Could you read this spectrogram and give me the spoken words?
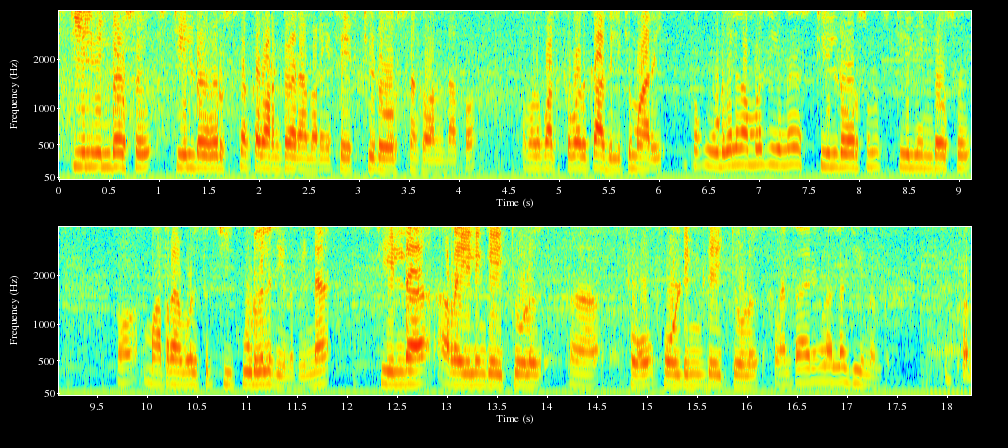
സ്റ്റീൽ വിൻഡോസ് സ്റ്റീൽ ഡോർസ് എന്നൊക്കെ പറഞ്ഞിട്ട് വരാൻ തുടങ്ങി. സേഫ്റ്റി ഡോർസ് എന്നൊക്കെ പറഞ്ഞിട്ട്. അപ്പോൾ നമ്മൾ പതുക്കെ പതുക്കെ അതിലേക്ക് മാറി. ഇപ്പോൾ കൂടുതൽ നമ്മൾ ചെയ്യുന്നത് സ്റ്റീൽ ഡോർസും സ്റ്റീൽ വിൻഡോസ് മാത്രമേ നമ്മൾ ഇപ്പോൾ കൂടുതൽ ചെയ്യുന്നത്. പിന്നെ സ്റ്റീലിന്റെ റെയിലിംഗ് ഗേറ്റുകൾ ഫോൾഡിങ് ഗേറ്റുകൾ അങ്ങനത്തെ കാര്യങ്ങളെല്ലാം ചെയ്യുന്നുണ്ട്. ഇപ്പോൾ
